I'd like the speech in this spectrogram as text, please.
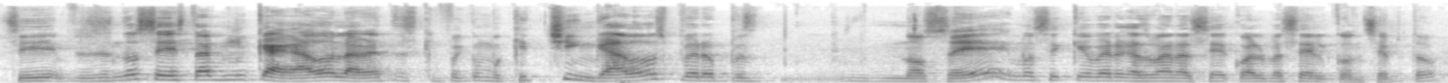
Sí, pues no sé, está muy cagado. La verdad es que fue como que chingados, pero pues no sé, no sé qué vergas van a hacer, cuál va a ser el concepto.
